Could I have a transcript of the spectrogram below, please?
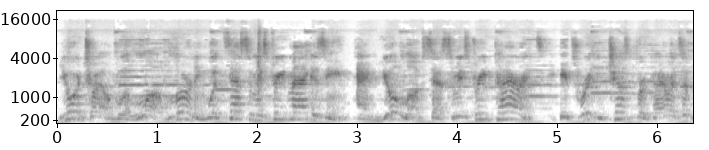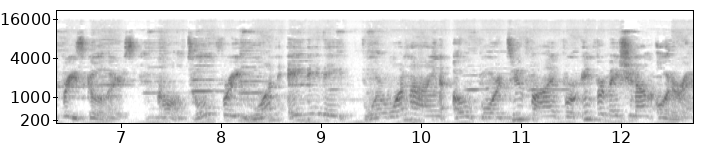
Your child will love learning with Sesame Street Magazine, and you'll love Sesame Street Parents. It's written just for parents of preschoolers. Call toll free 1 888 419 0425 for information on ordering.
